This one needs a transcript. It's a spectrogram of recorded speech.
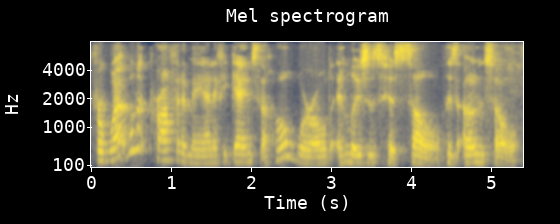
For what will it profit a man if he gains the whole world and loses his soul, his own soul?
